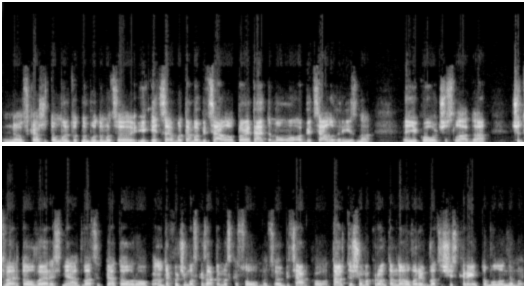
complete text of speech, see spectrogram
Ну, скажу, то ми тут не будемо це. І, і це ми там обіцяли. От пам'ятаєте, ми обіцяли грізно якого числа, да? 4 вересня 25-го року. Ну так хочемо сказати, ми скасовуємо цю обіцянку. Та те, що Макрон там наговорив, 26 країн, то було не ми.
